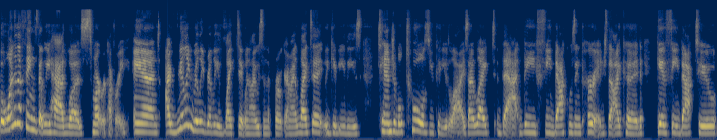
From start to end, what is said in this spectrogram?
But one of the things that we had was smart recovery. And I really, really, really liked it when I was in the program. I liked it. It would give you these tangible tools you could utilize. I liked that the feedback was encouraged, that I could give feedback to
